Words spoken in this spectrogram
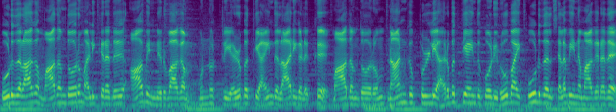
கூடுதலாக மாதந்தோறும் அளிக்கிறது ஆவின் நிர்வாகம். முன்னூற்றி எழுபத்தி ஐந்து லாரிகளுக்கு மாதந்தோறும் நான்கு புள்ளி அறுபத்தி ஐந்து கோடி ரூபாய் கூடுதல் செலவீனமாகிறது.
